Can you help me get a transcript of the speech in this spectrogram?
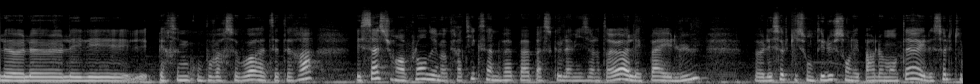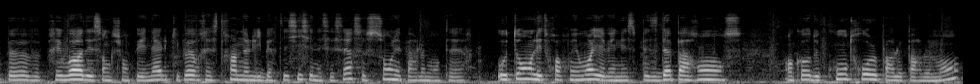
le, le, les, les, personnes qu'on pouvait recevoir, etc. Et ça, sur un plan démocratique, ça ne va pas parce que la ministre de l'Intérieur, elle n'est pas élue. Euh, les seuls qui sont élus sont les parlementaires et les seuls qui peuvent prévoir des sanctions pénales, qui peuvent restreindre notre liberté si c'est nécessaire, ce sont les parlementaires. Autant les trois premiers mois, il y avait une espèce d'apparence encore de contrôle par le Parlement,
